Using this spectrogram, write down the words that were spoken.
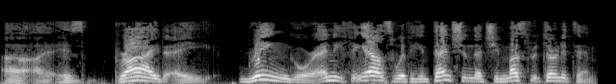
uh, his bride a ring or anything else with the intention that she must return it to him.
